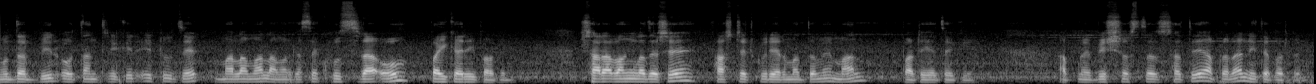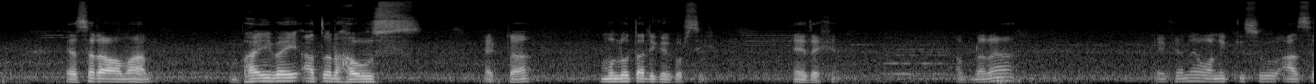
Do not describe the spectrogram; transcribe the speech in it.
মুদাব্বির ও তান্ত্রিকের এ টু জেড মালামাল আমার কাছে খুচরা ও পাইকারি পাবেন। সারা বাংলাদেশে ফার্স্ট এড কুরিয়ার মাধ্যমে মাল পাঠিয়ে থাকি। আপনার বিশ্বস্তর সাথে আপনারা নিতে পারবেন। এছাড়াও আমার ভাই ভাই আতর হাউস একটা মূল্য তালিকা করছি। এই দেখেন, আপনারা এখানে অনেক কিছু আছে,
